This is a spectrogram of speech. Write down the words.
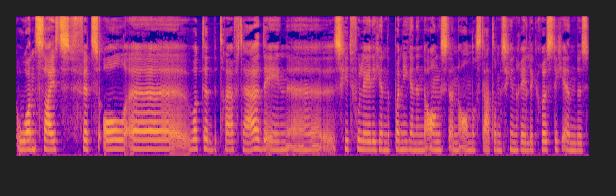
one size fits all uh, wat dit betreft. Hè. De een uh, schiet volledig in de paniek en in de angst en de ander staat er misschien redelijk rustig in. Dus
